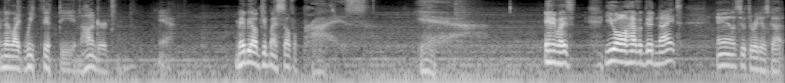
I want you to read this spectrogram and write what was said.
and then like week fifty and hundred. Yeah, maybe I'll give myself a prize. Yeah. Anyways, you all have a good night, and let's see what the radio's got.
